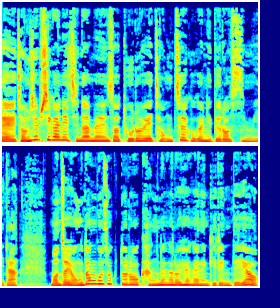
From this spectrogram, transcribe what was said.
네, 점심시간이 지나면서 도로의 정체 구간이 늘었습니다. 먼저 영동고속도로 강릉으로 향하는 길인데요.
